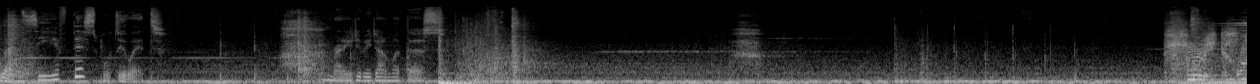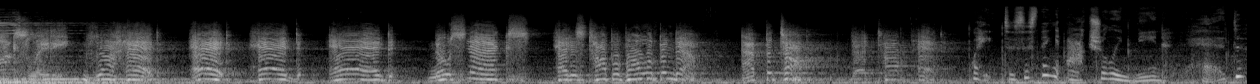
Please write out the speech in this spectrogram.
Let's see if this will do it. I'm ready to be done with this. Hurry, clocks, lady. The head. Head. Head. Head. No snacks. Head is top of all up and down. At the top. The top head. Wait, does this thing actually mean head?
